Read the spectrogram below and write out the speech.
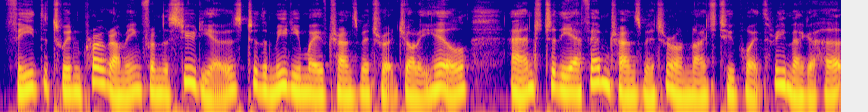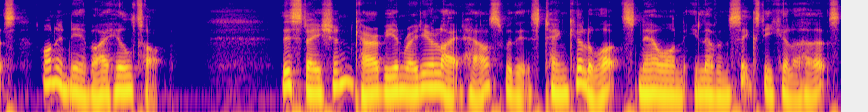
feed the twin programming from the studios to the medium wave transmitter at Jolly Hill and to the FM transmitter on 92.3 MHz on a nearby hilltop. This station, Caribbean Radio Lighthouse, with its 10 kilowatts, now on 1160 kHz,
